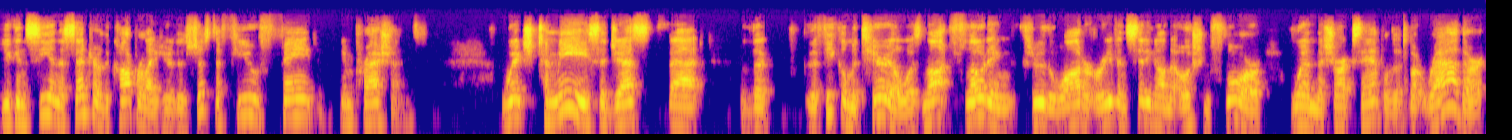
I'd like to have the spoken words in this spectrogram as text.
you can see in the center of the copper coprolite here, there's just a few faint impressions, which to me suggests that the, the fecal material was not floating through the water or even sitting on the ocean floor when the shark sampled it, but rather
